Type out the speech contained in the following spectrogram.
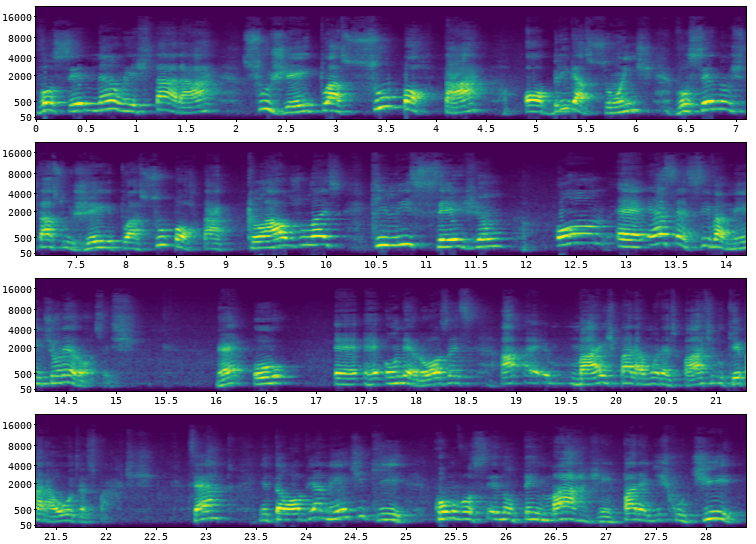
você não estará sujeito a suportar obrigações, você não está sujeito a suportar cláusulas que lhe sejam on, é, excessivamente onerosas, né? Ou é, é, onerosas a, é, mais para uma das partes do que para outras partes, certo? Então, obviamente que como você não tem margem para discutir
